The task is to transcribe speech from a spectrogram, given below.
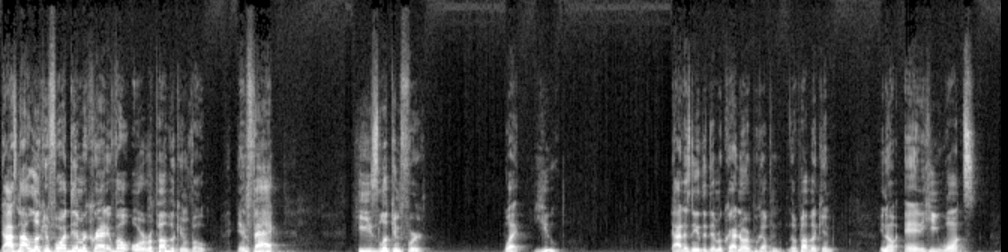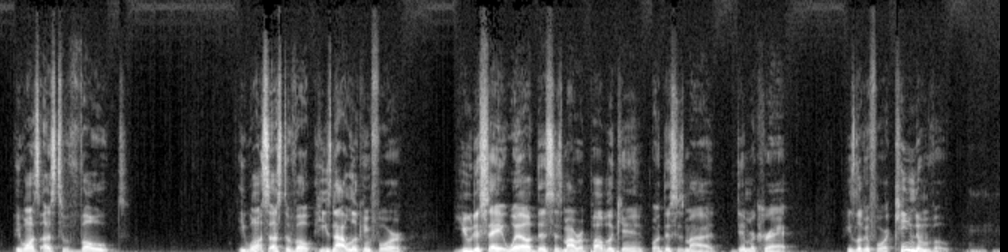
God's not looking for a Democratic vote or a Republican vote. In yep. fact, he's looking for what? You. God is neither Democrat nor. Republican, you know, and he wants he wants us to vote. He wants us to vote. He's not looking for you to say, "Well, this is my Republican or this is my Democrat." He's looking for a kingdom vote. Mm-hmm.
